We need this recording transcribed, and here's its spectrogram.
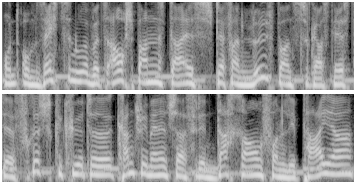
Und um 16 Uhr wird es auch spannend. Da ist Stefan Lülf bei uns zu Gast. Er ist der frisch gekürte Country Manager für den Dachraum von Lepa Lepaya.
